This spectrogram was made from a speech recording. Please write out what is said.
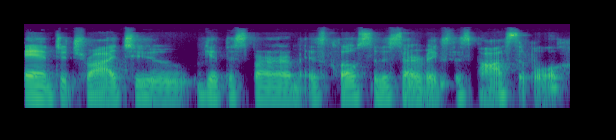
and to try to get the sperm as close to the cervix as possible.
